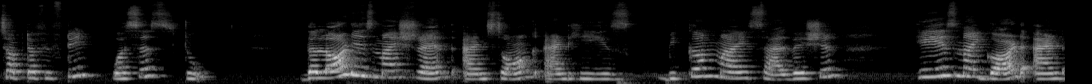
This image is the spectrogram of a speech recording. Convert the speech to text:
chapter 15 verses 2 the lord is my strength and song and he is become my salvation he is my god and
